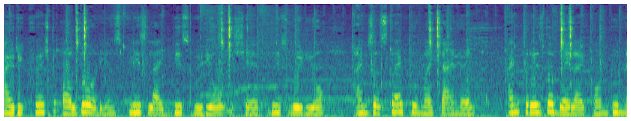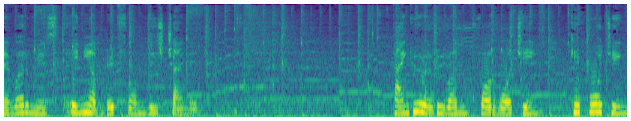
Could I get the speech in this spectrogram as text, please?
I request all the audience please like this video, share this video and subscribe to my channel and press the bell icon to never miss any update from this channel. Thank you everyone for watching. Keep watching.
